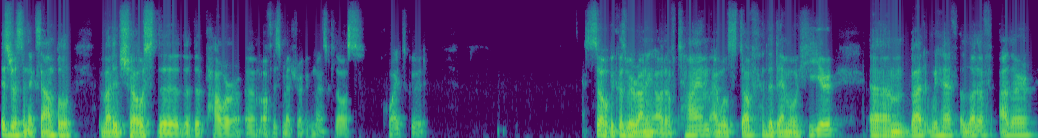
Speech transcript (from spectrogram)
It's just an example, but it shows the, the, the power um, of this match recognize clause quite good. So because we're running out of time, I will stop the demo here. Um, but we have a lot of other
